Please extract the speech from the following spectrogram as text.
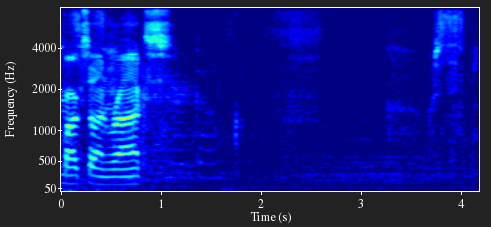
Marks on rocks. Virgo. What does this mean?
